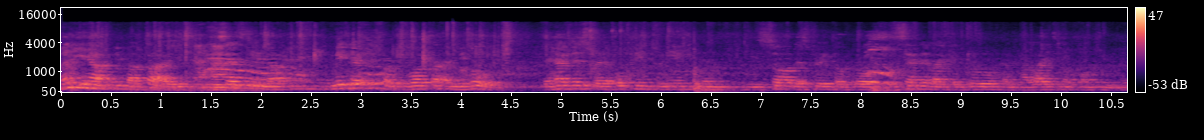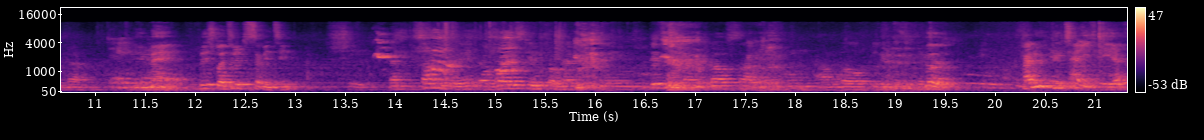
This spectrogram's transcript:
When he had been baptized, he uh-huh. says to him, immediately from the water, and behold, the heavens were opened to him, and he saw the Spirit of God descending like a dove and alighting upon him. Amen. Amen. Please continue to 17. And suddenly a voice came from heaven saying, This is my beloved Son, whom I'm well pleased. Good. Can you picture it here?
